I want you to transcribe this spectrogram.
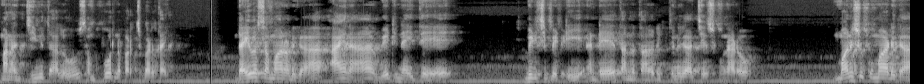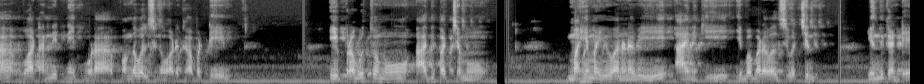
మన జీవితాలు సంపూర్ణపరచబడతాయి. దైవ సమానుడిగా ఆయన వేటినైతే విడిచిపెట్టి అంటే తను తాను రిక్తునిగా చేసుకున్నాడో మనుషు కుమారుడిగా వాటన్నిటినీ కూడా పొందవలసిన వాడు కాబట్టి ఈ ప్రభుత్వము ఆధిపత్యము మహిమయు అనవి ఆయనకి ఇవ్వబడవలసి వచ్చింది. ఎందుకంటే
